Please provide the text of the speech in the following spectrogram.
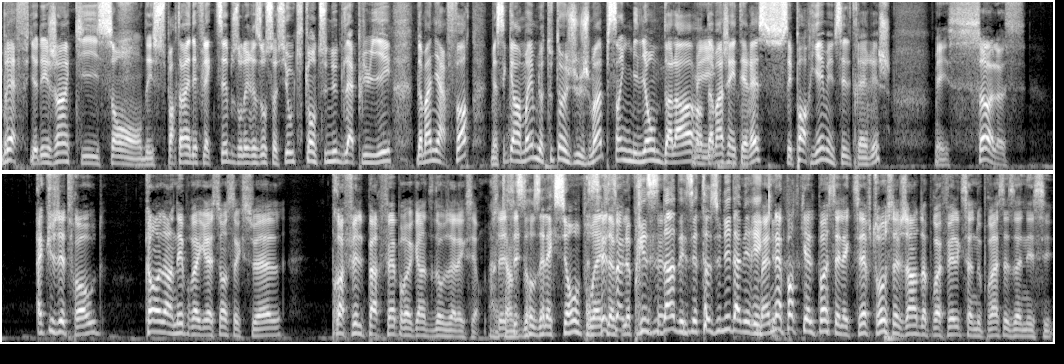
Bref, il y a des gens qui sont des supporters indéflectibles sur les réseaux sociaux qui continuent de l'appuyer de manière forte, mais c'est quand même là, tout un jugement puis 5 millions de dollars en dommages et intérêts, c'est pas rien même s'il est très riche. Mais ça, là, accusé de fraude, condamné pour agression sexuelle, profil parfait pour un candidat aux élections. Un candidat aux élections pour être le, président des États-Unis d'Amérique. Mais n'importe quel poste électif, je trouve que c'est le genre de profil que ça nous prend ces années-ci.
